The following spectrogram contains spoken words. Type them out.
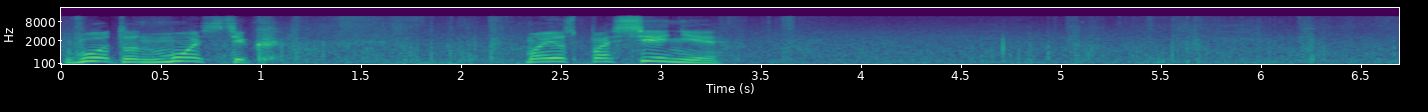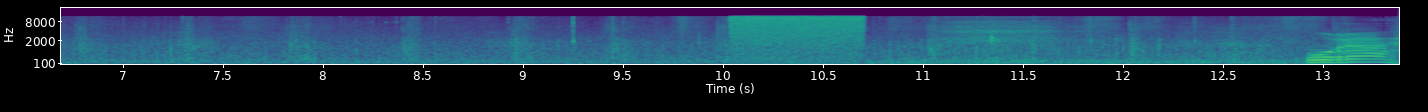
Вот он, мостик. Мое спасение. Ура!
